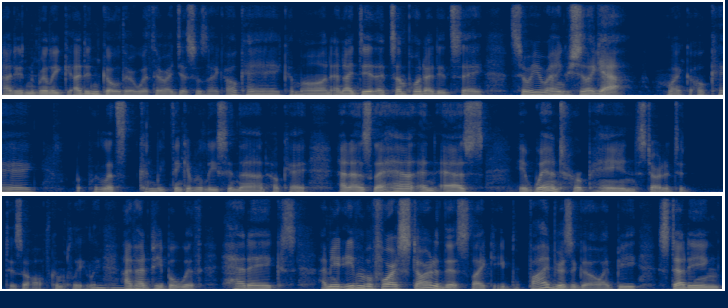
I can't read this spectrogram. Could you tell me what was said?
I didn't really, I didn't go there with her. I just was like, okay, come on. And I did, at some point, I did say, so you're angry? She's like, yeah. I'm like, okay let's can we think of releasing that? Okay. And as the ha- and as it went her pain started to dissolve completely. Mm-hmm. i've had people with headaches. I mean even before i started this like five years ago i'd be studying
